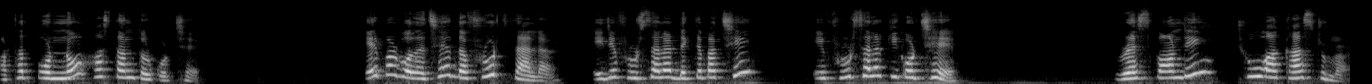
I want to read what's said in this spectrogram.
অর্থাৎ পণ্য হস্তান্তর করছে। এরপর বলেছে দ্য ফ্রুট স্যালার এই যে ফ্রুট স্যালার দেখতে পাচ্ছি, এই ফ্রুট স্যালার কি করছে? রেসপন্ডিং টু আ কাস্টমার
